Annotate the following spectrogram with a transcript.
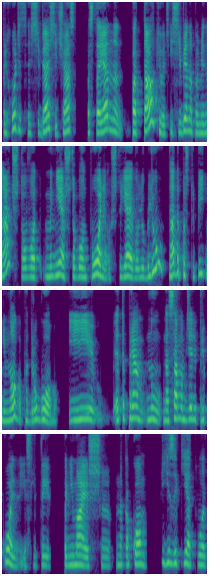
приходится себя сейчас постоянно подталкивать и себе напоминать, что вот мне, чтобы он понял, что я его люблю, надо поступить немного по-другому. И это прям, ну, на самом деле прикольно, если ты понимаешь, э, на каком языке твой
